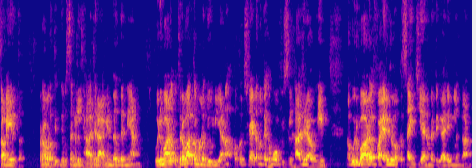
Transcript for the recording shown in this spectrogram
സമയത്ത് പ്രവൃത്തി ദിവസങ്ങളിൽ ഹാജരാകേണ്ടത് തന്നെയാണ്. ഒരുപാട് ഉത്തരവാദിത്തമുള്ള ജോലിയാണ്. അപ്പോൾ തീർച്ചയായിട്ടും അദ്ദേഹം ഓഫീസിൽ ഹാജരാവുകയും ഒരുപാട് ഫയലുകളൊക്കെ സൈൻ ചെയ്യാനും മറ്റു കാര്യങ്ങളും കാണും.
